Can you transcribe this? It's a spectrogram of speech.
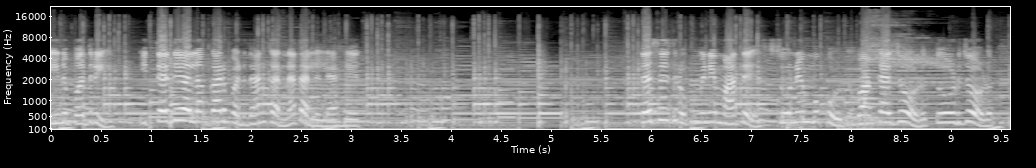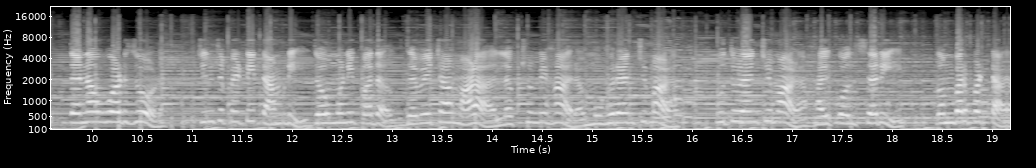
तीन पदरी इत्यादी अलंकार परिधान करण्यात आलेले आहेत. तसेच रुक्मिणी माते सोने मुकुट वाक्याजोड जोड तोड जोड चिंचपेटी तांबडी जवमणी पदक जवेच्या माळा लक्ष्मीहार मोहऱ्यांची माळ पुतळ्यांची माळ हायकोल सरी कंबरपट्टा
